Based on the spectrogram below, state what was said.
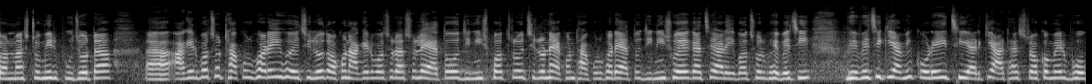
জন্মাষ্টমীর পুজোটা আগের বছর ঠাকুর ঘরেই হয়েছিল, তখন আগের বছর আসলে এত জিনিসপত্রও ছিল না। এখন ঠাকুর ঘরে এত জিনিস হয়ে গেছে, আর এবছর ভেবেছি ভেবেছি কি আমি করেইছি আর কি। আঠাশ রকমের ভোগ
